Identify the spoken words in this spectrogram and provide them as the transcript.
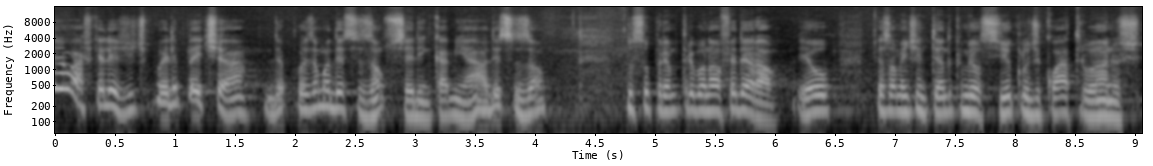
Eu acho que é legítimo ele pleitear. Depois é uma decisão, se ele encaminhar, a decisão do Supremo Tribunal Federal. Eu, pessoalmente, entendo que o meu ciclo de quatro anos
